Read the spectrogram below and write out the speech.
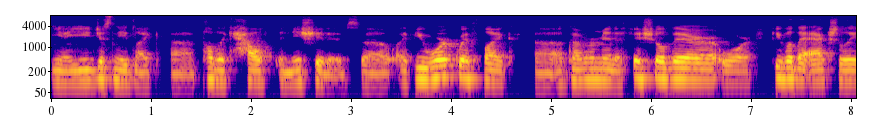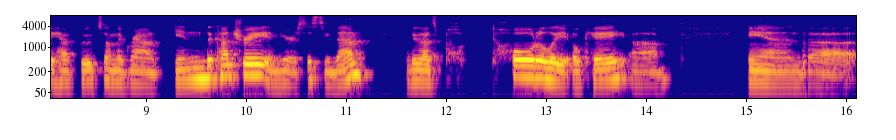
you know you just need like uh, public health initiatives so if you work with like uh, a government official there or people that actually have boots on the ground in the country and you're assisting them i think that's p- totally okay um, and uh,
